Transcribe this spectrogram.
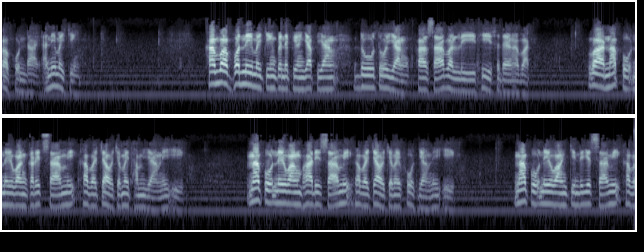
ก็พ้นได้ อันนี้ไม่จริงคำว่าพ้นนี่ไม่จริงเป็นแต่เพียงยับยัง้งดูตัวอย่างภาษาบาลีที่แสดงอบัติว่านัปุในวันกริษสามิข้าพเจ้าจะไม่ทำอย่างนี้อีกนัปุในวังพาดิสามิข้าพเจ้าจะไม่พูดอย่างนี้อีก นาปุในวังจินตยสามิข้าพ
